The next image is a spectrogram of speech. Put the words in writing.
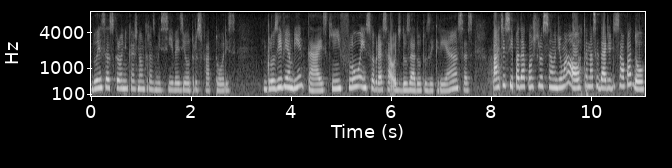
doenças crônicas não transmissíveis e outros fatores, inclusive ambientais, que influem sobre a saúde dos adultos e crianças, participa da construção de uma horta na cidade de Salvador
